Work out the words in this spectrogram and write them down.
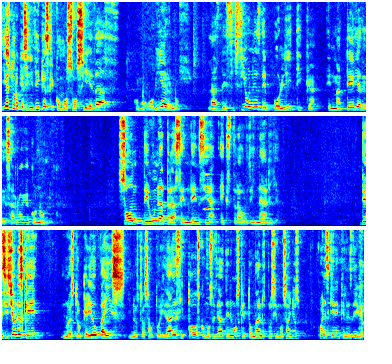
Y esto lo que significa es que como sociedad, como gobiernos, las decisiones de política en materia de desarrollo económico son de una trascendencia extraordinaria. Decisiones que nuestro querido país y nuestras autoridades y todos como sociedad tenemos que tomar en los próximos años ¿Cuáles quieren que les diga?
